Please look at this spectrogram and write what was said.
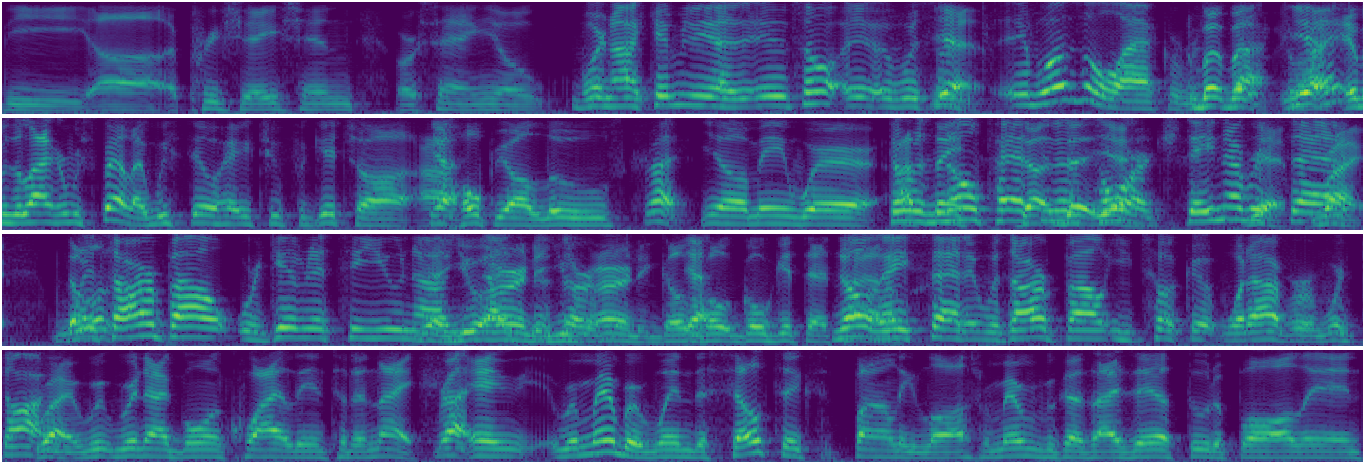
the uh, appreciation or saying you know We're not giving you that. It's all, it was Yeah. a, it was a lack of respect, but but yeah, right? it was a lack of respect. Like we still hate you, forget y'all. I Yeah. hope y'all lose. Right. You know what I mean? Where There I was no passing the- the, the- yeah. torch. They never Yeah, said, right. The "It's our belt. We're giving it to you now. Yeah, you, you guys earned it. You've earned it. Go- Yeah. go- go get that No, title. they said it was our belt. You took it. Whatever. We're done. Right, we- we're not going quietly into the night. Right. And remember, when the Celtics finally lost, remember because Isiah threw the ball in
